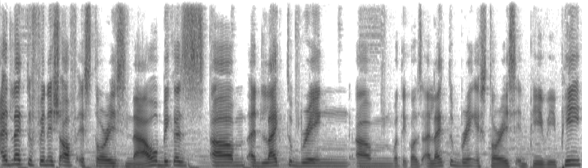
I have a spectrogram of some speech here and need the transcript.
I'd like to finish off stories now because um, I'd like to bring um, what they call it? I like to bring stories in PvP.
